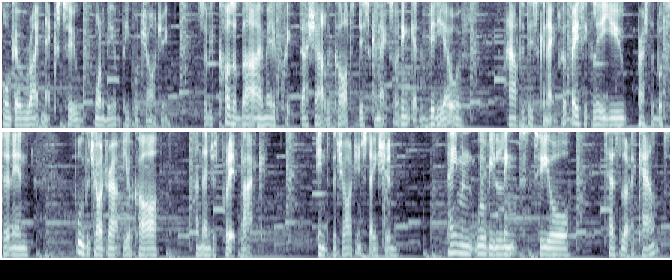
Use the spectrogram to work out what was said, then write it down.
or go right next to one of the other people charging. So because of that, I made a quick dash out of the car to disconnect. So I didn't get video of how to disconnect, but basically you press the button in, pull the charger out of your car, and then just put it back into the charging station. Payment will be linked to your Tesla account.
